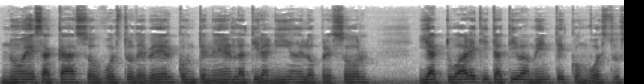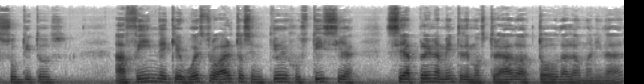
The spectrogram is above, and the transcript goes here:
¿no es acaso vuestro deber contener la tiranía del opresor y actuar equitativamente con vuestros súbditos, a fin de que vuestro alto sentido de justicia sea plenamente demostrado a toda la humanidad?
